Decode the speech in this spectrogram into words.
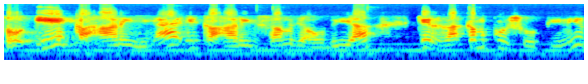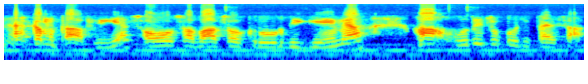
ਤੋ ਇਹ ਕਹਾਣੀ ਹੈ ਇਹ ਕਹਾਣੀ ਸਮਝ ਆਉਂਦੀ ਆ ਕਿ ਰਕਮ ਕੋਈ ਛੋਟੀ ਨਹੀਂ ਰਕਮ ਕਾਫੀ ਆ 100 ਸਵਾ 100 ਕਰੋੜ ਦੀ ਗੇਮ ਆ। ਹਾਂ ਉਹਦੇ ਚੋਂ ਕੁਝ ਪੈਸਾ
